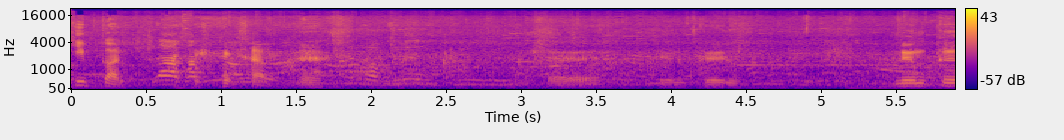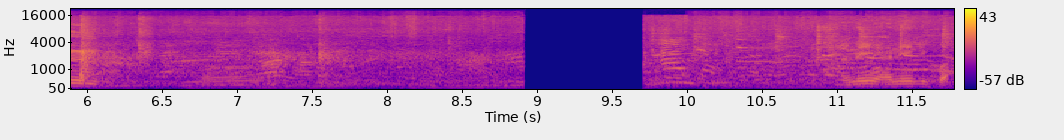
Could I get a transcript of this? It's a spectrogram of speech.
คลิปก่อนได้ครับครับเออลืมคืนลืมคืนอ๋ออันนี้อันนี้ดีกว่า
